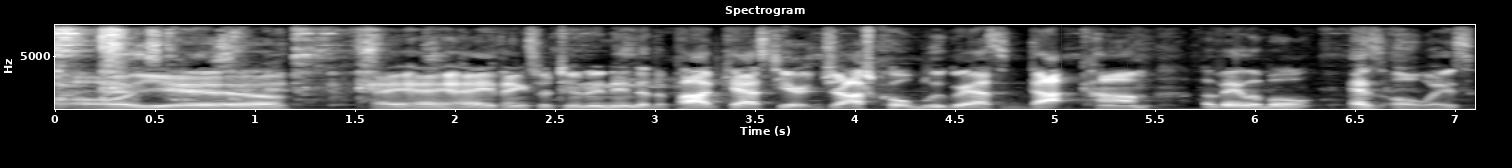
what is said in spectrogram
Oh, yeah. Hey, hey, hey, thanks for tuning into the podcast here at joshcolebluegrass.com. Available, as always,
